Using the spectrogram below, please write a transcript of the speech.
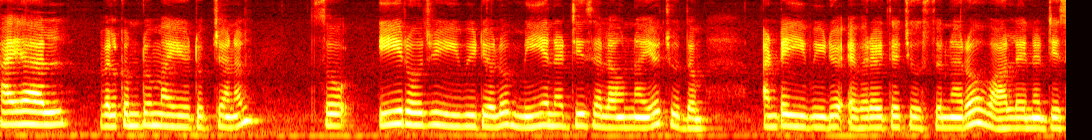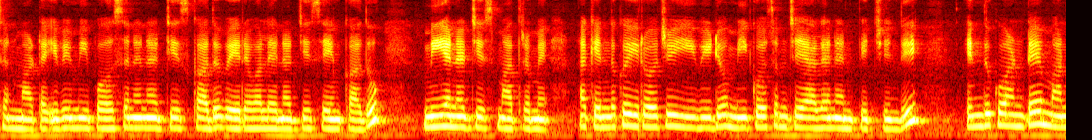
Hi all welcome to my YouTube channel. So ఈరోజు ఈ వీడియోలో మీ ఎనర్జీస్ ఎలా ఉన్నాయో చూద్దాం. అంటే ఈ వీడియో ఎవరైతే చూస్తున్నారో వాళ్ళ ఎనర్జీస్ అనమాట ఇవి మీ పర్సన్ ఎనర్జీస్ కాదు వేరే వాళ్ళ ఎనర్జీస్ ఏం కాదు. మీ ఎనర్జీస్ మాత్రమే. నాకు ఎందుకు ఈరోజు ఈ వీడియో మీకోసం చేయాలని అనిపించింది. ఎందుకు అంటే మన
